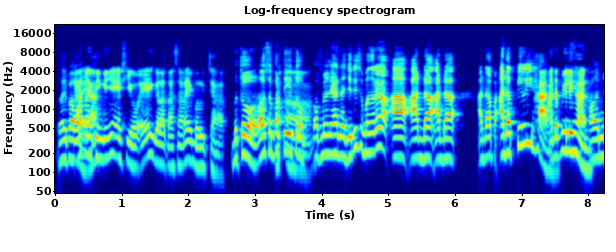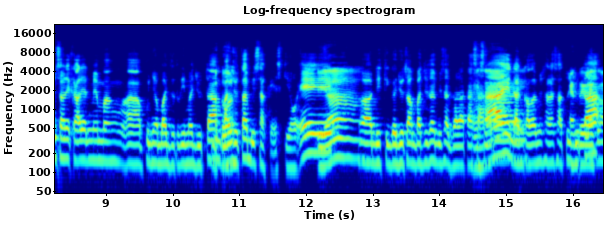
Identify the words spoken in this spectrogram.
dari Karena bawah paling ya? tingginya SQOE, Galatasaray baru chart. Betul. Oh, seperti Ah, itu ah. pemilihannya. Jadi sebenarnya ah, ada ada ada apa? Ada pilihan. Ada pilihan. Kalau misalnya kalian memang ah, punya budget 5 juta, 4 Betul. juta bisa ke SKOE. Iya. Ah, di 3 juta 4 juta bisa Galatasaray dan kalau misalnya 1 Entry juta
